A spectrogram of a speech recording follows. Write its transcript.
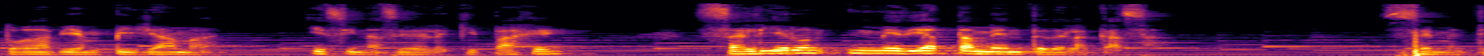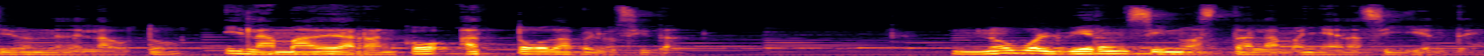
todavía en pijama y sin hacer el equipaje, salieron inmediatamente de la casa. Se metieron en el auto y la madre arrancó a toda velocidad. No volvieron sino hasta la mañana siguiente,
